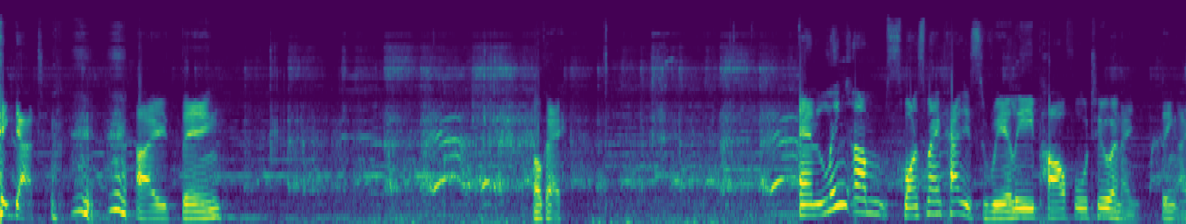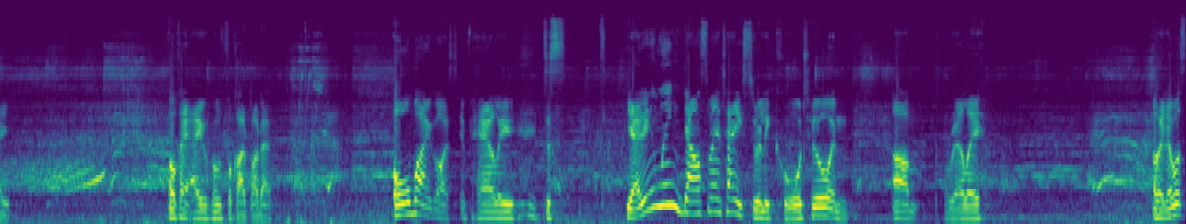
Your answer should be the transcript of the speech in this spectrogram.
take that. I think. Okay. And Link um spawn smack attack is really powerful too, and I think I. Okay, I forgot about that. Oh my gosh! Apparently, just yeah, I think Link down smash attack is really cool too, and um really. Okay, that was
